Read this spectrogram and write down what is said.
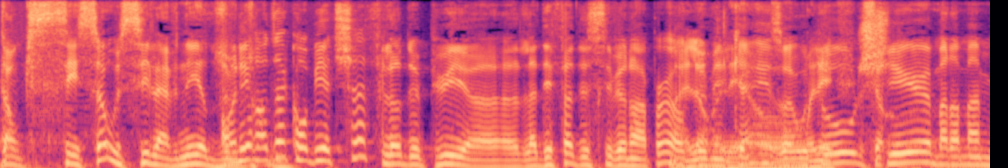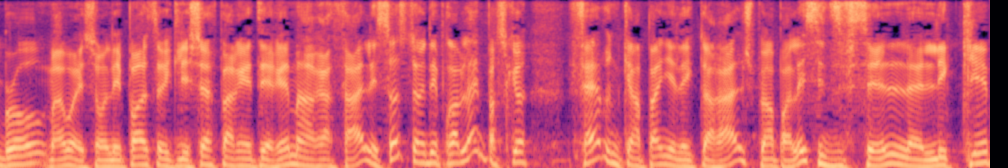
Donc c'est ça aussi l'avenir du On est rendu à combien de chefs là depuis euh, la défaite de Stephen Harper en Ben là, on les- 2015 on les- O'Toole, Scheer, Madame Ambrose? Ben ouais, si on les passe avec les chefs par intérim en rafale. Et ça, c'est un des problèmes parce que faire une campagne électorale, je peux en parler, c'est difficile. L'équipe.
